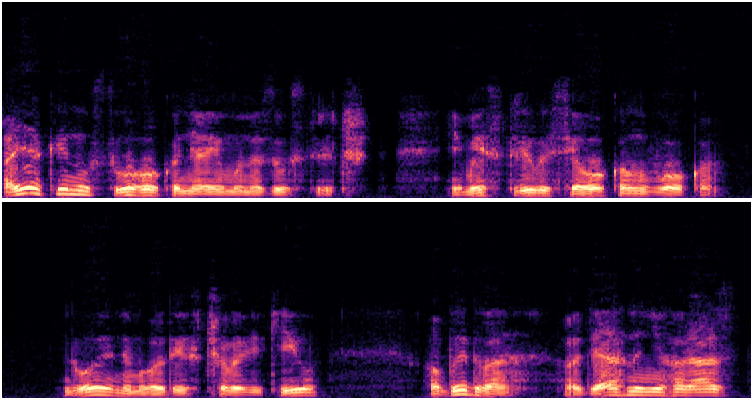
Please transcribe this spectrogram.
А я кинув свого коня йому назустріч, і ми стрілися оком в око. Двоє немолодих чоловіків, обидва одягнені гаразд,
